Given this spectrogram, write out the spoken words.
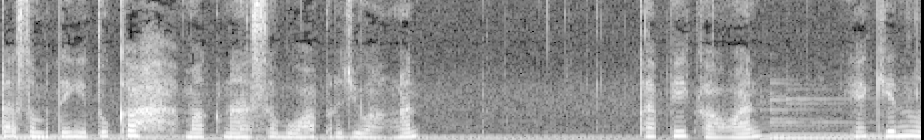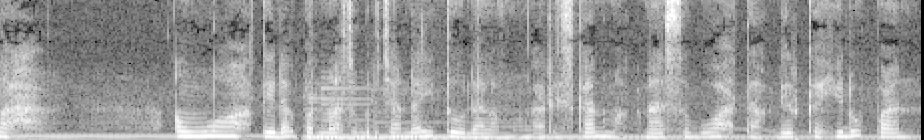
tak sepenting itukah makna sebuah perjuangan? Tapi kawan, yakinlah Allah tidak pernah sebercanda itu dalam menggariskan makna sebuah takdir kehidupan.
